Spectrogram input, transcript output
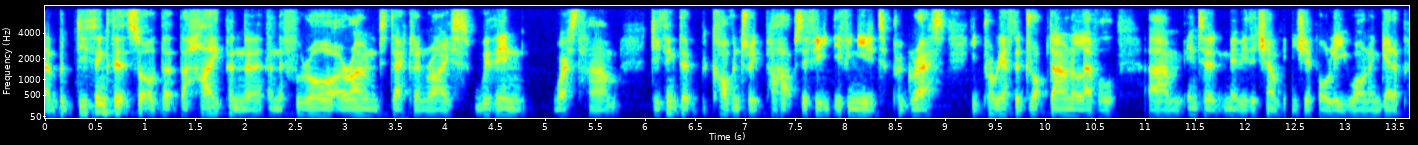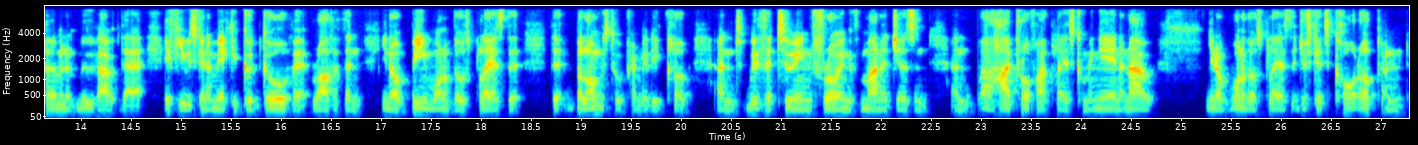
Um, but do you think that sort of the, the hype and the and the furore around Declan Rice within West Ham. Do you think that Coventry, perhaps, if he if he needed to progress, he'd probably have to drop down a level um, into maybe the Championship or League One and get a permanent move out there if he was going to make a good go of it, rather than you know being one of those players that that belongs to a Premier League club and with the toing and froing of managers and and uh, high profile players coming in and out you know one of those players that just gets caught up and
